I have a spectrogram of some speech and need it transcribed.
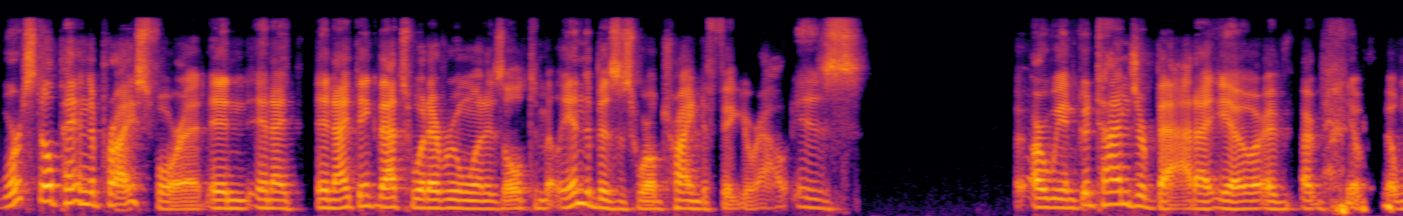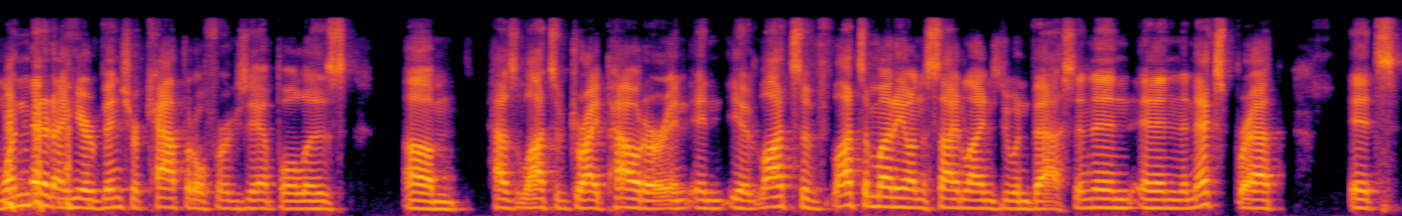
we're still paying the price for it. And and I and I think that's what everyone is ultimately in the business world trying to figure out is. Are we in good times or bad? I, you know, or, or, you know, one minute I hear venture capital, for example, is um, has lots of dry powder and and you know, lots of lots of money on the sidelines to invest, and then and in the next breath, it's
